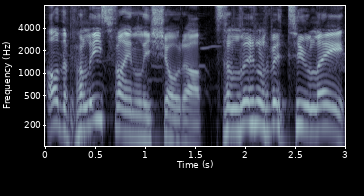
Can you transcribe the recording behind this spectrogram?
Oh, the police finally showed up. It's a little bit too late.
